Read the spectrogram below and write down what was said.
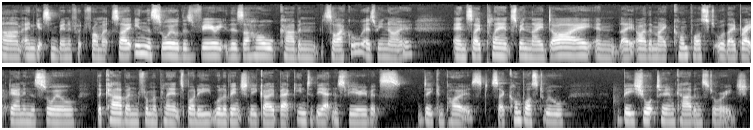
um, and get some benefit from it. So in the soil, there's very there's a whole carbon cycle, as we know, and so plants when they die and they either make compost or they break down in the soil, the carbon from a plant's body will eventually go back into the atmosphere if it's decomposed. So compost will be short-term carbon storage.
